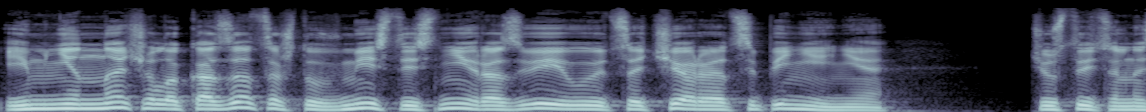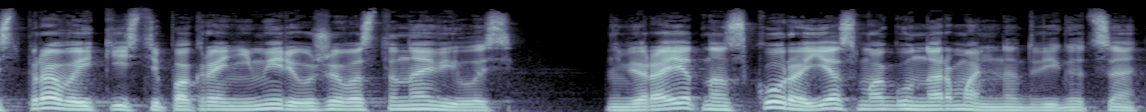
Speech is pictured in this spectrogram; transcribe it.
и мне начало казаться, что вместе с ней развеиваются чары оцепенения. Чувствительность правой кисти, по крайней мере, уже восстановилась. Вероятно, скоро я смогу нормально двигаться.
